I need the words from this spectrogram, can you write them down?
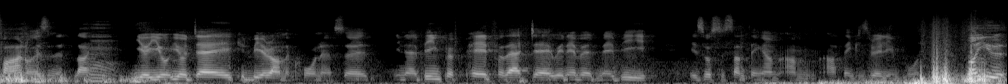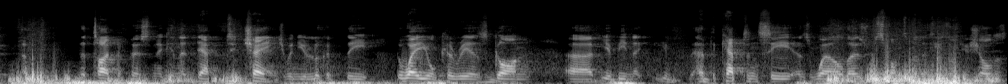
final, isn't it? Like mm. your, your your day could be around the corner. So you know, being prepared for that day, whenever it may be, is also something I'm, I'm, i think is really important. Are you the type of person who can adapt to change when you look at the, the way your career's gone? Uh, you've been you've had the captaincy as well; those responsibilities on your shoulders.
